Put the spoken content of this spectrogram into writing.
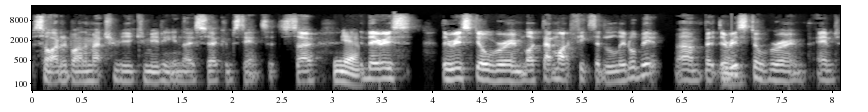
cited by the match review committee in those circumstances. So yeah. there is there is still room. Like that might fix it a little bit, um, but there mm. is still room. And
